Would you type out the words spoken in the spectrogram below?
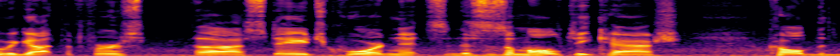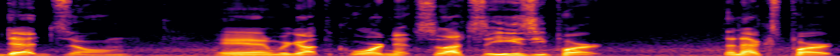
we got the first uh, stage coordinates, and this is a multi-cache called the Dead Zone. And we got the coordinates, so that's the easy part. The next part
